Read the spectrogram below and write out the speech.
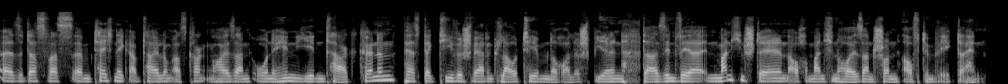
also das, was ähm, Technikabteilungen aus Krankenhäusern ohnehin jeden Tag können. Perspektivisch werden Cloud-Themen eine Rolle spielen. Da sind wir in manchen Stellen, auch in manchen Häusern schon auf dem Weg dahin.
